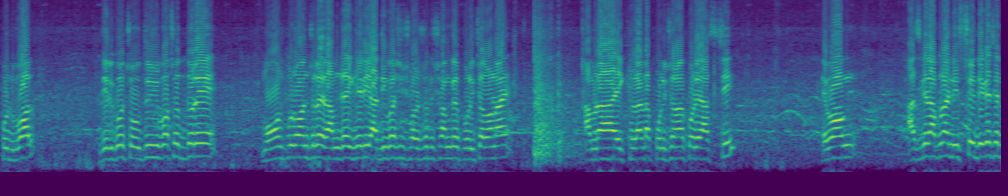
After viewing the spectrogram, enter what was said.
ফুটবল। দীর্ঘ চৌত্রিশ বছর ধরে মোহনপুর অঞ্চলে রামজাইঘেরি আদিবাসী সরস্বতী সংঘের পরিচালনায় আমরা এই খেলাটা পরিচালনা করে আসছি। এবং আজকের আপনারা নিশ্চয়ই দেখেছেন,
